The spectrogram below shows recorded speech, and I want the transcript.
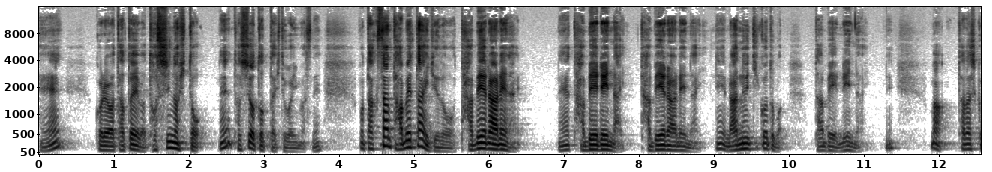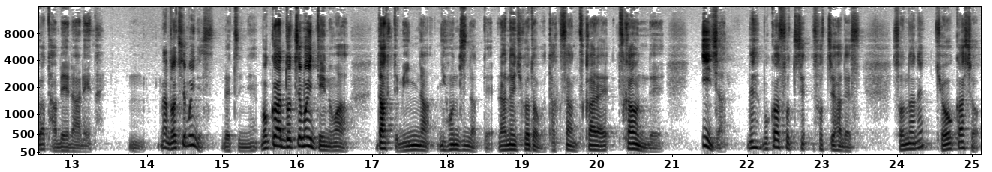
ね、これは例えば年の人、ね、年を取った人がいますね。もうたくさん食べたいけど食べられない。ね、食べれない。食べられない。ね、ら抜き言葉。食べれない。ね、まあ正しくは食べられない。うん、まあどっちでもいいです。別にね。僕はどっちでもいいっていうのはだってみんな日本人だってら抜き言葉たくさん使え使うんでいいじゃん。ね、僕はそっちそっち派です。そんなね教科書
